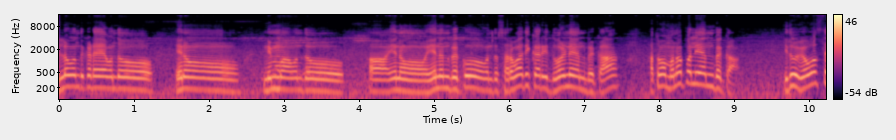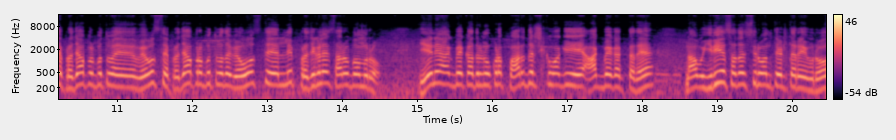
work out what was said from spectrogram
ಎಲ್ಲೋ ಒಂದು ಕಡೆ ಒಂದು ಏನು ನಿಮ್ಮ ಒಂದು ಏನು ಏನನ್ನಬೇಕು ಒಂದು ಸರ್ವಾಧಿಕಾರಿ ಧೋರಣೆ ಅನ್ಬೇಕಾ? ಅಥವಾ ಮನೋಪಲಿ ಅನ್ಬೇಕಾ? ಇದು ವ್ಯವಸ್ಥೆ, ಪ್ರಜಾಪ್ರಭುತ್ವ, ವ್ಯವಸ್ಥೆ, ಪ್ರಜಾಪ್ರಭುತ್ವದ ವ್ಯವಸ್ಥೆಯಲ್ಲಿ ಪ್ರಜೆಗಳೇ ಸಾರ್ವಭೌಮರು. ಏನೇ ಆಗಬೇಕಾದ್ರೂ ಕೂಡ ಪಾರದರ್ಶಕವಾಗಿ ಆಗಬೇಕಾಗ್ತದೆ. ನಾವು ಹಿರಿಯ ಸದಸ್ಯರು ಅಂತ ಹೇಳ್ತಾರೆ ಇವರು.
